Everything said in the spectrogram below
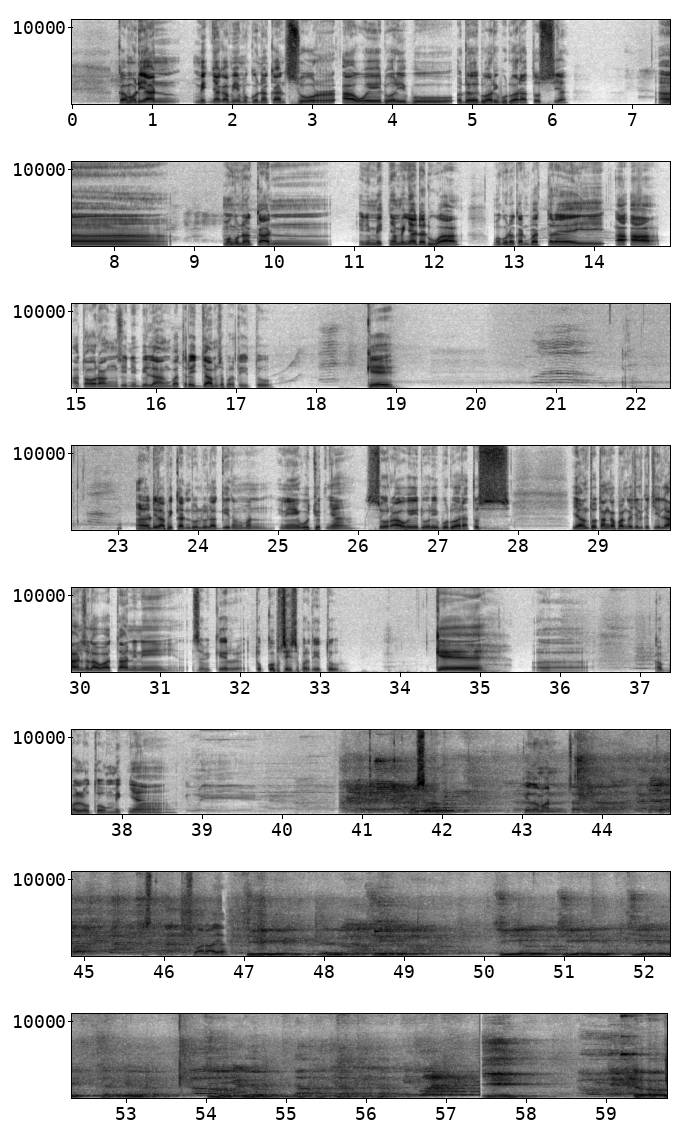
Kemudian micnya kami menggunakan sur AW 2000 uh, 2200 ya. Uh, menggunakan ini micnya micnya ada dua. Menggunakan baterai AA atau orang sini bilang baterai jam seperti itu Oke. Nah, dirapikan dulu lagi teman-teman. Ini wujudnya Sur AW 2200. Ya untuk tanggapan kecil-kecilan selawatan ini saya pikir cukup sih seperti itu. Oke. Uh, kabel otomiknya pasang. Oke teman, saatnya kita coba suara ya tuh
